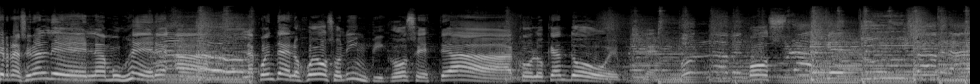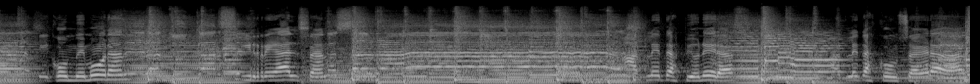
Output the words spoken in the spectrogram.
Internacional de la Mujer, a la cuenta de los Juegos Olímpicos está colocando eh, que conmemoran y realzan. Atletas pioneras, atletas consagradas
